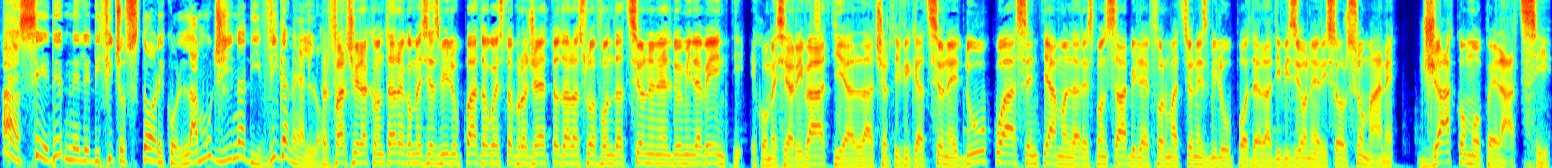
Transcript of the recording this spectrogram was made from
ha sede nell'edificio storico La Mugina di Viganello. Per farci raccontare come si è sviluppato questo progetto dalla sua fondazione nel 2020 e come si è arrivati alla certificazione Eduqua, sentiamo il responsabile formazione e sviluppo della Divisione Risorse Umane, Giacomo Pelazzi.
